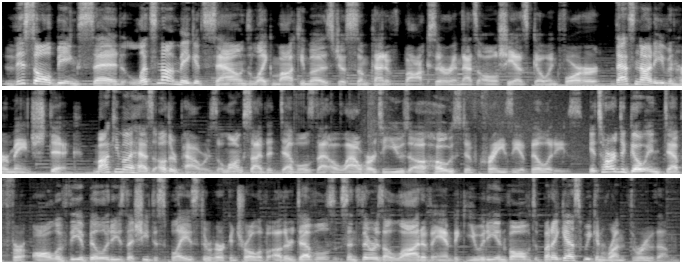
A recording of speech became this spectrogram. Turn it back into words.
This all being said, let's not make it sound like Makima is just some kind of boxer and that's all she has going for her. That's not even her main shtick. Makima has other powers alongside the devils that allow her to use a host of crazy abilities. It's hard to go in depth for all of the abilities that she displays through her control of other devils since there is a lot of ambiguity involved, but I guess we can run through them.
